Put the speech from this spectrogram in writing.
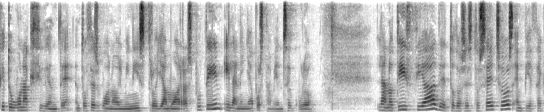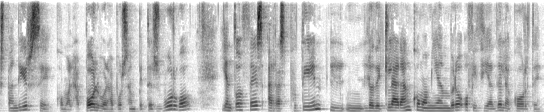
que tuvo un accidente. Entonces, bueno, el ministro llamó a Rasputín y la niña pues también se curó. La noticia de todos estos hechos empieza a expandirse como la pólvora por San Petersburgo y entonces a Rasputín lo declaran como miembro oficial de la corte.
